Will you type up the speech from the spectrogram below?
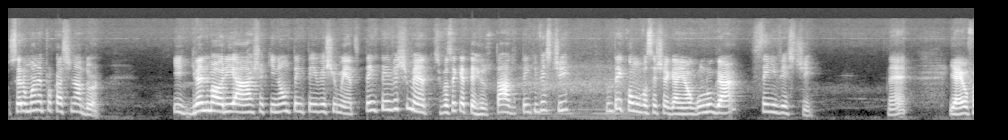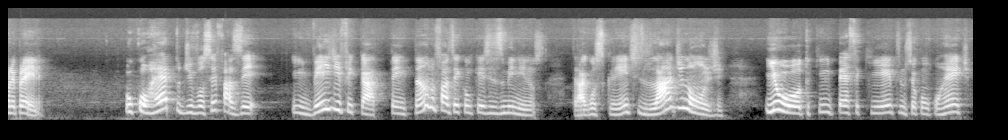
o ser humano é procrastinador. E grande maioria acha que não tem que ter investimento. Tem que ter investimento. Se você quer ter resultado, tem que investir. Não tem como você chegar em algum lugar sem investir né? E aí eu falei para ele: o correto de você fazer, em vez de ficar tentando fazer com que esses meninos tragam os clientes lá de longe e o outro que impeça que entre no seu concorrente,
